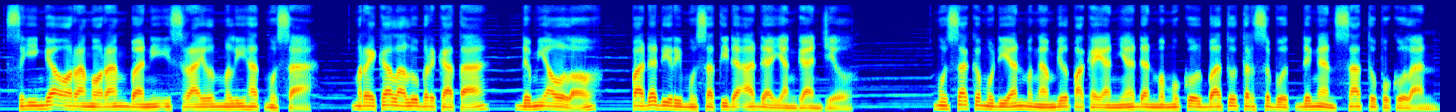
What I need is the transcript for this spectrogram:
Sehingga orang-orang Bani Israel melihat Musa. Mereka lalu berkata, Demi Allah, pada diri Musa tidak ada yang ganjil. Musa kemudian mengambil pakaiannya dan memukul batu tersebut dengan satu pukulan.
